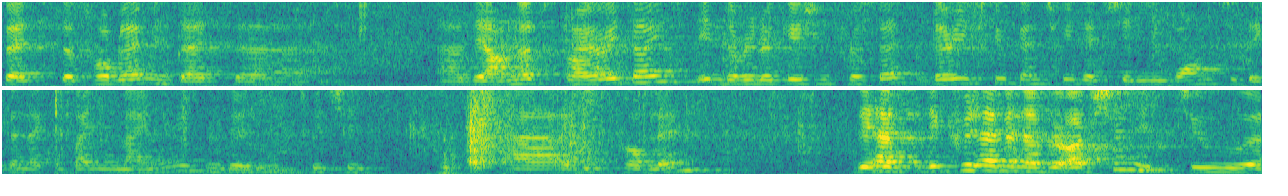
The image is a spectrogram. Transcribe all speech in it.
but the problem is that uh, they are not prioritized in the relocation process. Very few countries actually want to take on accompanying minors in the list, which is uh, a big problem. They, have, they could have another option is to uh,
